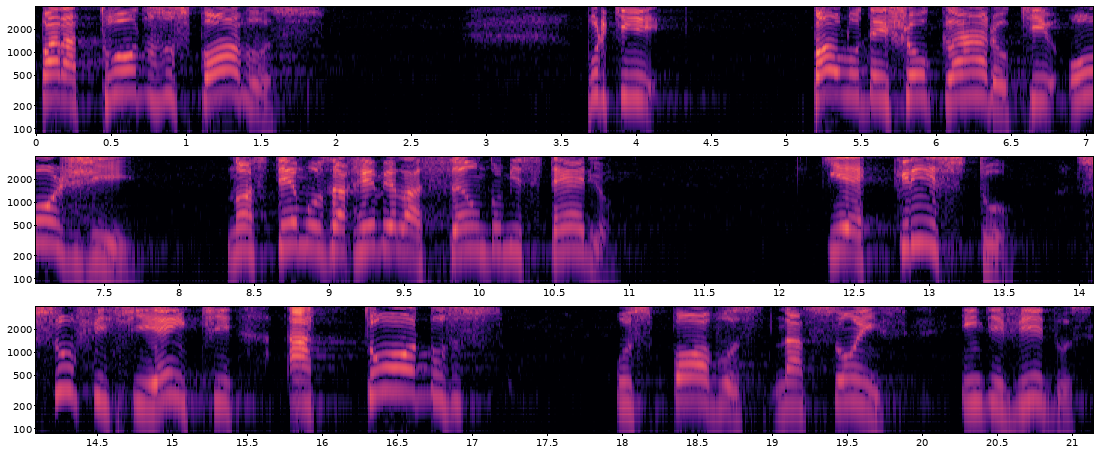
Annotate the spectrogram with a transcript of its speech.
para todos os povos. Porque Paulo deixou claro que hoje nós temos a revelação do mistério, que é Cristo suficiente a todos os povos, nações, indivíduos.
